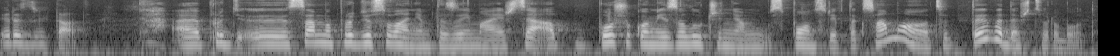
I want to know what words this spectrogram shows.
результат. Саме продюсуванням ти займаєшся, а пошуком і залученням спонсорів так само це ти ведеш цю роботу?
